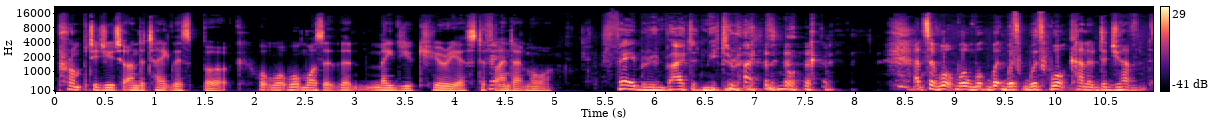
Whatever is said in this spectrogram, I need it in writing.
prompted you to undertake this book? What, what, what was it that made you curious to find out more? Faber invited me to write the book. and so, what, what, with with what kind of did you have?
